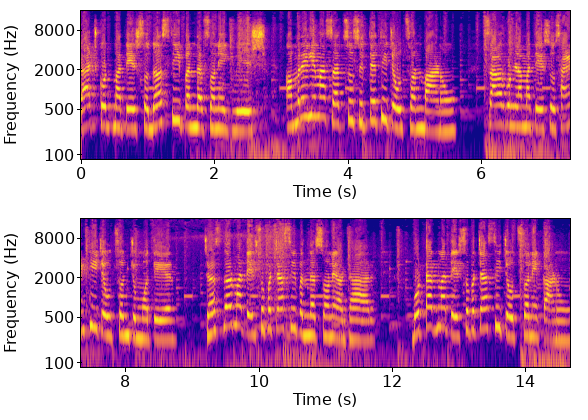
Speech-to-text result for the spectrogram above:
રાજકોટમાં તેરસો દસથી પંદરસો ને એકવીસ, અમરેલીમાં સાતસો સિત્તેરથી ચૌદસો બાણું, સાવરકુંડલામાં તેરસો સાઠથી ચૌદસો ચુમ્મોતેર જસદણમાં તેરસો પચાસથી પંદરસો ને અઢાર, બોટાદમાં તેરસો પચાસથી ચૌદસો ને એકાણું,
